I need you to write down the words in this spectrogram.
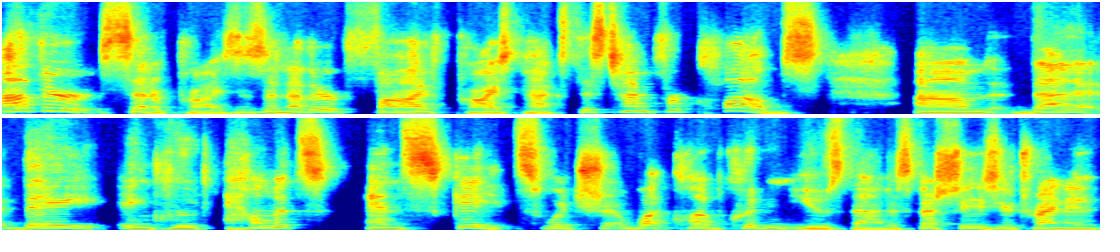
other set of prizes, another five prize packs, this time for clubs, um, that they include helmets and skates, which what club couldn't use that, especially as you're trying to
